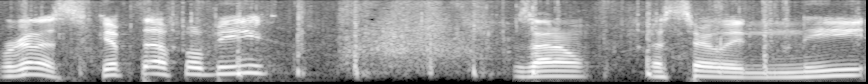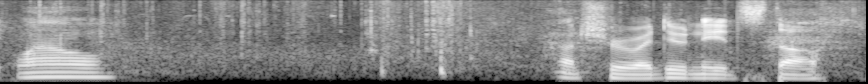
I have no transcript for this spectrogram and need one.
we're gonna skip the FOB because I don't necessarily need. Well, not true. I do need stuff.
